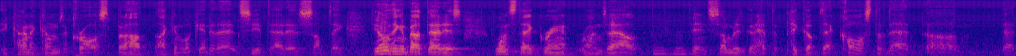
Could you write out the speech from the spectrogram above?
it kind of comes across, but I'll, I can look into that and see if that is something. The only thing about that is, once that grant runs out, Mhm. then somebody's going to have to pick up that cost of that, uh, that,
